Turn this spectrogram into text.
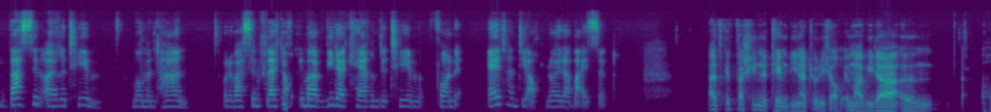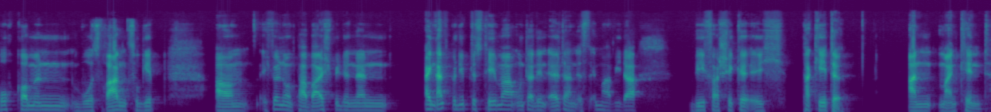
Was sind eure Themen momentan? Oder was sind vielleicht auch immer wiederkehrende Themen von Eltern, die auch neu dabei sind? Also es gibt verschiedene Themen, die natürlich auch immer wieder ähm, hochkommen, wo es Fragen zu gibt. Ähm, ich will nur ein paar Beispiele nennen. Ein ganz beliebtes Thema unter den Eltern ist immer wieder, wie verschicke ich Pakete an mein Kind.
